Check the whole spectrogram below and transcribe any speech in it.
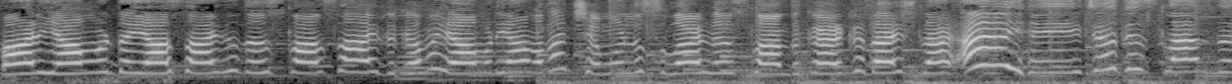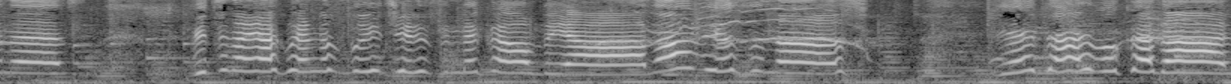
Bari yağmur da yağsaydı da ıslansaydık ama yağmur yağmadan çamurlu sularla ıslandık arkadaşlar. Ay çok ıslandınız. Bütün ayaklarınız su içerisinde kaldı ya. Ne yapıyorsunuz? Yeter bu kadar.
